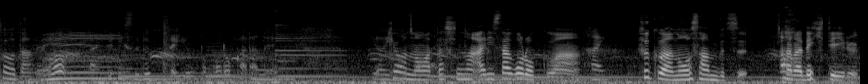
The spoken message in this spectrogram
そうだね。それを大事にするっていうところからで今日の私のありさ語録ははい。服は農産物からできている。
